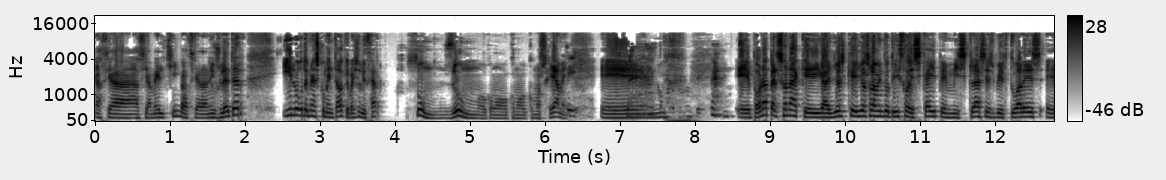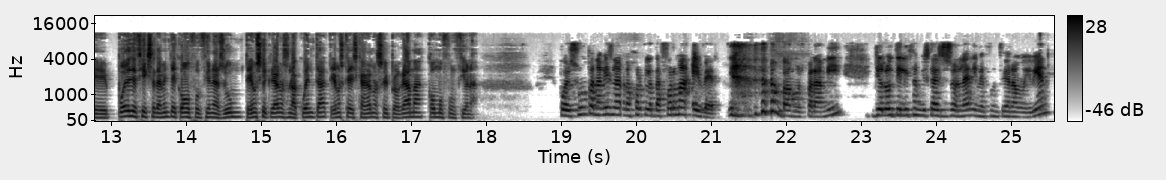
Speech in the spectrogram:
hacia, hacia MailChimp, hacia la newsletter y luego también has comentado que vais a utilizar Zoom, Zoom o como, como, como se llame. Sí. Eh, eh, para una persona que diga, yo es que yo solamente utilizo Skype en mis clases virtuales, eh, ¿puedes decir exactamente cómo funciona Zoom? ¿Tenemos que crearnos una cuenta? ¿Tenemos que descargarnos el programa? ¿Cómo funciona? Pues Zoom para mí es la mejor plataforma ever. Vamos, para mí, yo lo utilizo en mis clases online y me funciona muy bien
